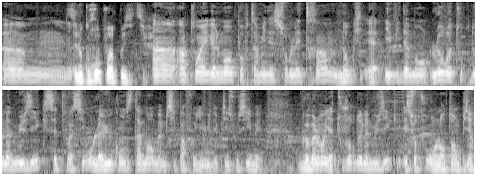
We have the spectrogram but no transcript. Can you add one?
Euh, C'est le gros point positif. Un, un point également pour terminer sur les trains, donc euh, évidemment le retour de la musique cette fois-ci, on l'a eu constamment, même si parfois il y a eu des petits soucis, mais globalement il y a toujours de la musique et surtout on l'entend bien.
